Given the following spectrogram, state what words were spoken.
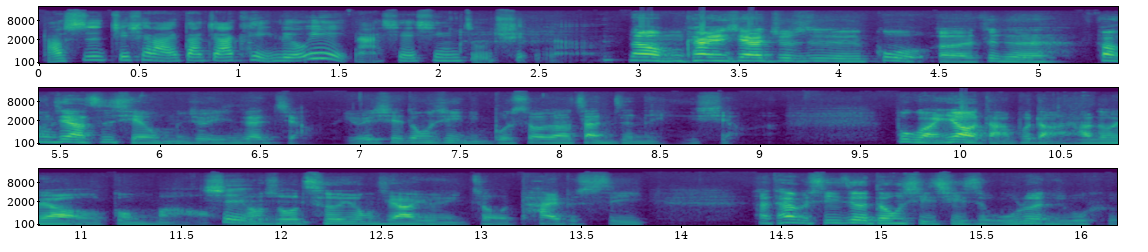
老师，接下来大家可以留意哪些新族群呢？那我们看一下，就是过呃这个放假之前，我们就已经在讲，有一些东西你不受到战争的影响啊，不管要打不打，它都要攻嘛。比方说车用加元宇宙 Type C，那 Type C 这个东西其实无论如何，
